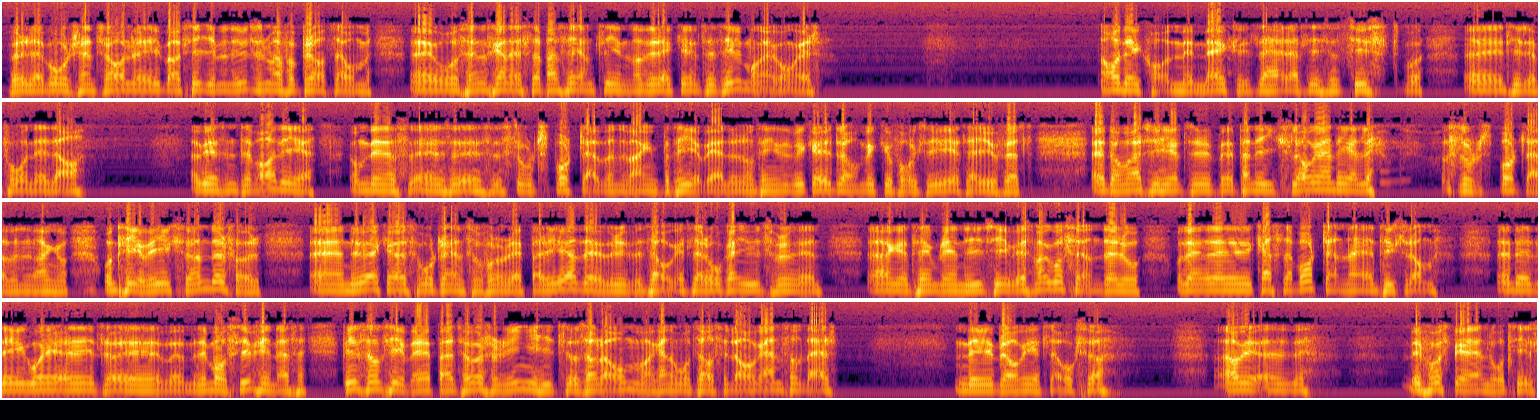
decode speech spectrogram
För det där vårdcentral är bara tio minuter man får prata om. Eh, och sen ska nästa patient in och det räcker inte till många gånger. Ja, det är märkligt det här att det är så tyst på eh, telefonen idag. Jag vet inte vad det är. Om det är ett stort sportevenemang på tv eller någonting. Det brukar ju dra mycket folk, det vet jag ju. För att eh, de var ju helt eh, panikslagna en del stort sportevenemang. Och, och tv gick sönder för eh, nu verkar det svårt att ens få dem reparerade överhuvudtaget. Jag råkade ut för en en, en ny tv som har gått sönder och, och det, bort den eh, tyckte de. Det, det, går inte, eh, det måste ju finnas. Finns någon tv-reparatör så ring hit och tala om man kan åta sig laga en sån där. Det är ju bra att veta också. Ja, vi, eh, vi får spela en låt till.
